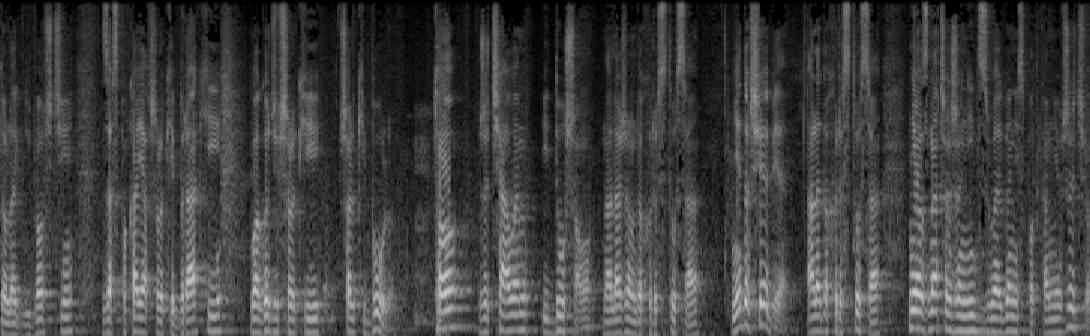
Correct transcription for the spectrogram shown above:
dolegliwości, zaspokaja wszelkie braki, łagodzi wszelki, wszelki ból. To, że ciałem i duszą należę do Chrystusa, nie do siebie, ale do Chrystusa, nie oznacza, że nic złego nie spotka mnie w życiu.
